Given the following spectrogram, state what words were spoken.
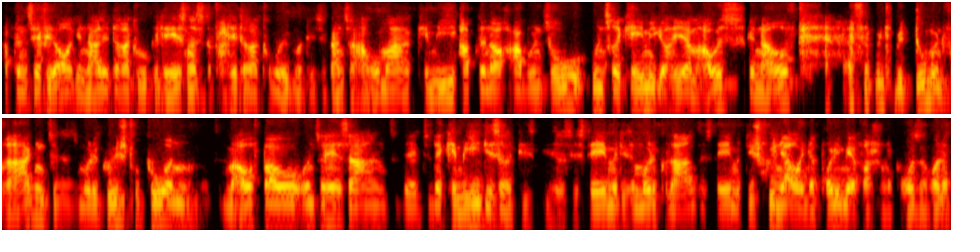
habe dann sehr viel Originalliteratur gelesen, also Fachliteratur über diese ganze Aromachemie, habe dann auch ab und zu unsere Chemiker hier im Haus genervt, also mit, mit dummen Fragen zu diesen Molekülstrukturen, im Aufbau und solche Sachen, zu der, zu der Chemie dieser, dieser Systeme, dieser molekularen Systeme. Die spielen ja auch in der Polymerforschung eine große Rolle.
